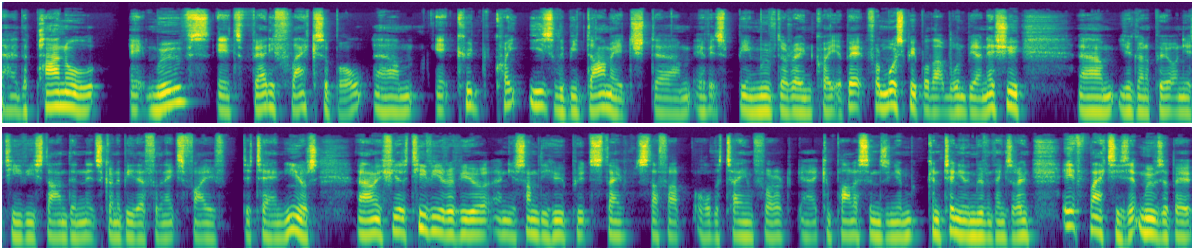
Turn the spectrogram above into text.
uh, the panel it moves. It's very flexible. Um, it could quite easily be damaged um, if it's being moved around quite a bit. For most people, that won't be an issue um, you're going to put it on your TV stand and it's going to be there for the next five to 10 years. Um, if you're a TV reviewer and you're somebody who puts th- stuff up all the time for uh, comparisons and you're continually moving things around, it flexes, it moves about.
